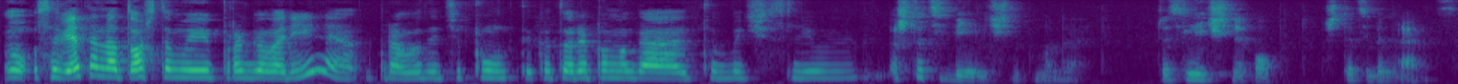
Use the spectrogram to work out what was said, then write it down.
Ну, советы на то, что мы проговорили, про вот эти пункты, которые помогают быть счастливыми. Что тебе лично помогает? То есть личный опыт. Что тебе нравится?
